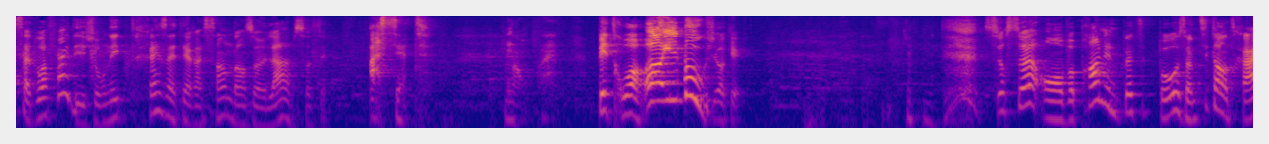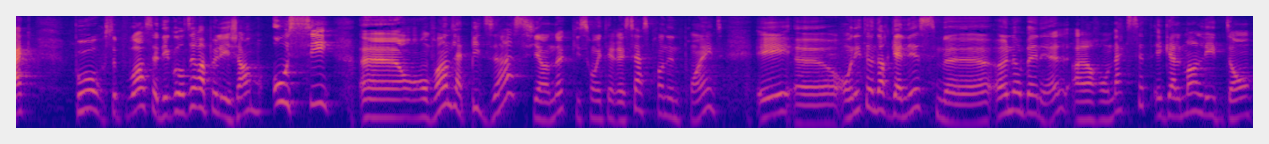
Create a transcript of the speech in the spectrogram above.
Ça doit faire des journées très intéressantes dans un lab, ça. c'est- A7. Non. P3. Oh, il bouge! OK. Sur ce, on va prendre une petite pause, un petit entraque, pour se pouvoir se dégourdir un peu les jambes. Aussi, euh, on vend de la pizza s'il y en a qui sont intéressés à se prendre une pointe. Et euh, on est un organisme, euh, un OBNL. Alors, on accepte également les dons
